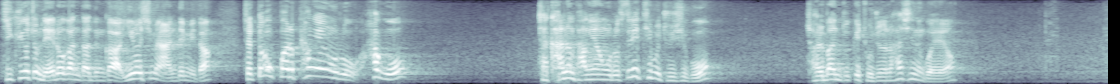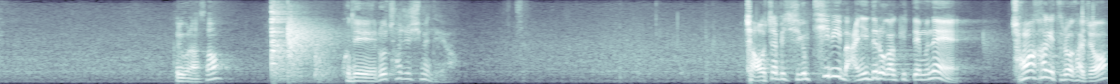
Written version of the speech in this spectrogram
DQ가 좀 내려간다든가 이러시면 안 됩니다. 자, 똑바로 평행으로 하고 자, 가는 방향으로 3팁을 주시고 절반 두께 조준을 하시는 거예요. 그리고 나서 그대로 쳐주시면 돼요. 자, 어차피 지금 팁이 많이 들어갔기 때문에 정확하게 들어가죠.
